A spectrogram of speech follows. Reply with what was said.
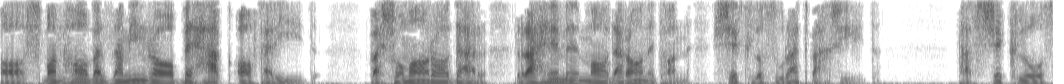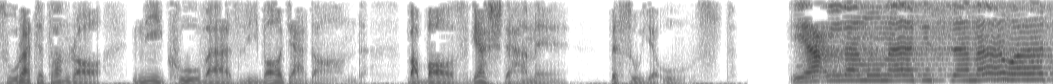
آسمان ها و زمین را به حق آفرید و شما را در رحم مادرانتان شکل و صورت بخشید. پس شکل و صورتتان را نیکو و زیبا گرداند و بازگشت همه به سوی اوست. یعلم ما فی السماوات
